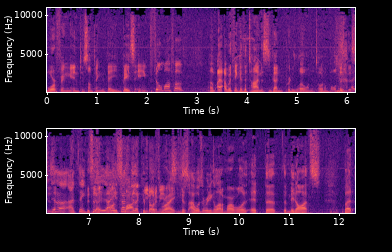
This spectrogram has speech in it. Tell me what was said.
morphing into something that they base a film off of. Um, I, I would think at the time this has gotten pretty low on the totem pole. This, this is yeah, I think this yeah, is yeah, it sounds to me like you're you know both I mean? right because I wasn't reading a lot of Marvel at the the mid aughts, but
